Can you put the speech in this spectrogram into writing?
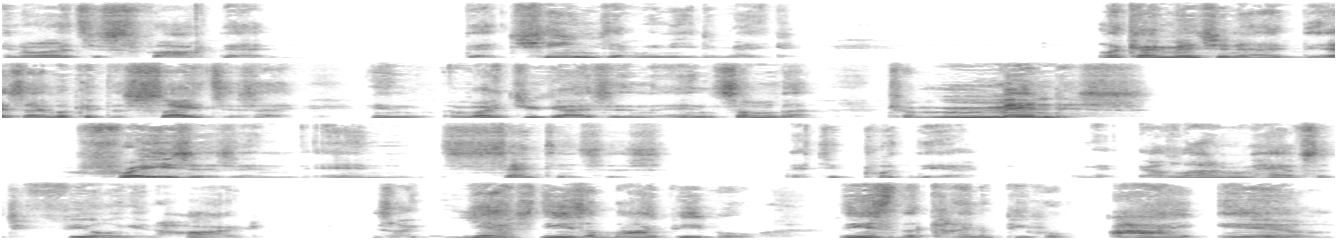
in order to spark that that change that we need to make. Like I mentioned, as I look at the sites, as I invite you guys in, in some of the tremendous phrases and, and sentences that you put there, a lot of them have such a feeling and heart it's like, yes, these are my people. These are the kind of people I am.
